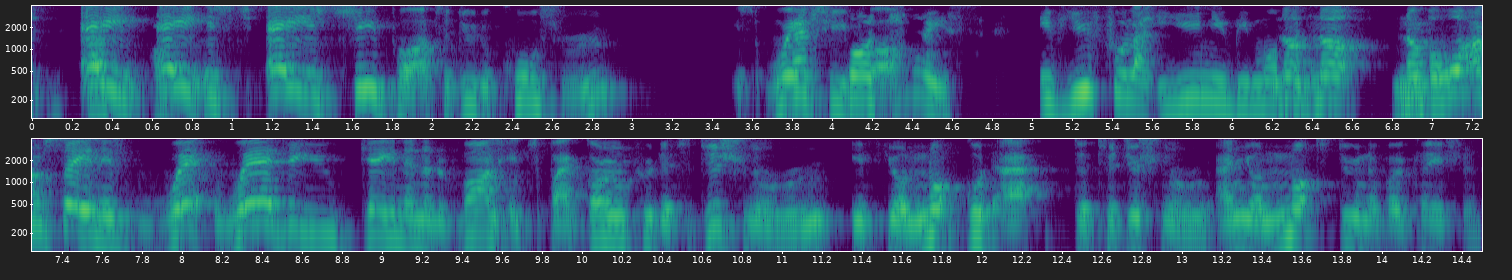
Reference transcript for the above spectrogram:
it's a a it's a it's cheaper to do the course route. It's way That's cheaper. your choice. If you feel like you uni be more, No, no, no. But what I'm saying is, where where do you gain an advantage by going through the traditional route if you're not good at the traditional route and you're not doing a vocation?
